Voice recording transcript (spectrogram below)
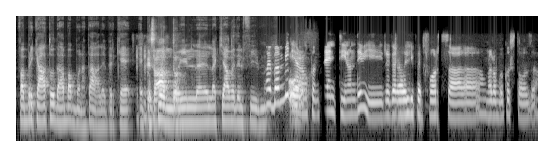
fabbricato da Babbo Natale, perché è per Esatto. quello il- la chiave del film. Ma i bambini Oh. erano contenti, non devi regalargli per forza una roba costosa.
